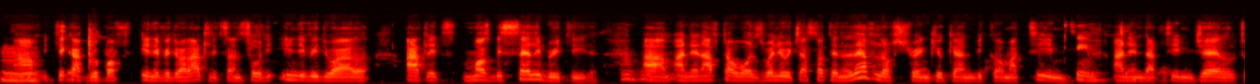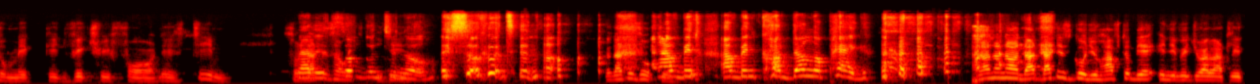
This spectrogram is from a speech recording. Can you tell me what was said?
Mm-hmm. Um, it take a group of individual athletes, and so the individual athletes must be celebrated. Mm-hmm. Um, and then afterwards, when you reach a certain level of strength, you can become a team. Team. And in that team gel to make it victory for the team. So that, that is, is so good it to is. know. It's so good to know. So that is okay. And I've been I've been cut down a peg. no, no, no. That that is good. You have to be an individual athlete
